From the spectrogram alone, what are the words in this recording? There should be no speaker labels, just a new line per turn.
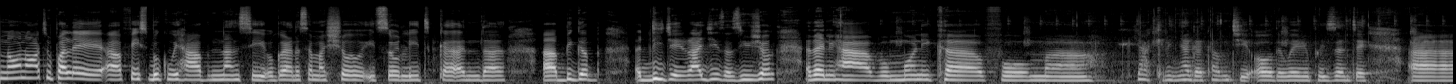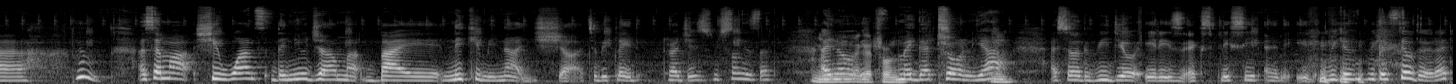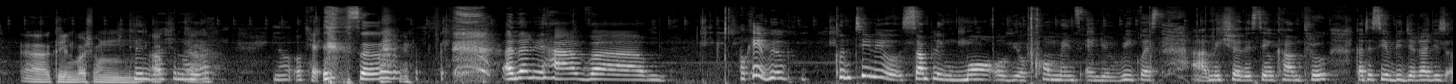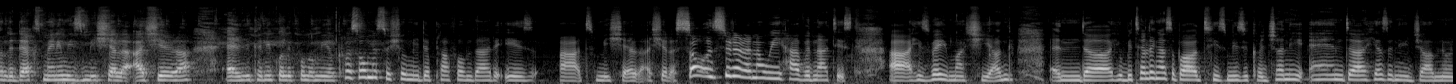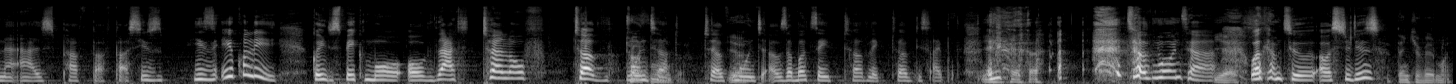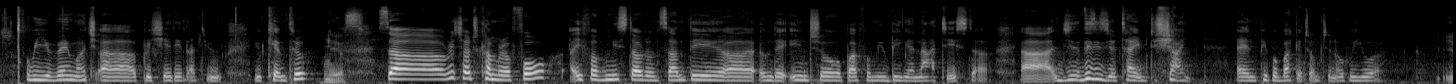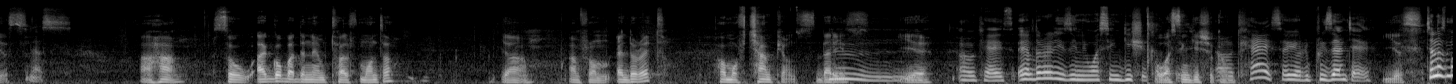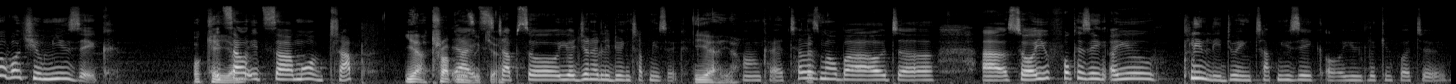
Naona watu pale uh, Facebook we have Nancy Ogoy anasema show it's so lit and uh, uh, big up uh, DJ Rajis as usual and then we have Monica from uh, yeah, Kirinyaga County all the way representing uh, hmm. Anasema she wants the new jam by Nicki Minaj uh, to be played Rajis which song is that?
Mm,
I know
Megatron.
Megatron yeah
Mm.
I saw the video it is explicit and it, we can we can still do it right
Uh, clean version.
clean version of
yeah.
No, okay. so, and then we have, um, okay, we'll continue sampling more of your comments and your requests. Uh, make sure they still come through. Courtesy of DJ Rajes on the decks. My name is Michelle Ashera, and you can equally follow me across all my social media platform. That is at Michelle Ashera. So in studio right now we have an artist. Uh, he's very much young, and uh, he'll be telling us about his musical journey. And uh, he has a new jam known as Puff Puff Pass. He's He's equally going to speak more of that 12, 12,
12
Monta.
Monta.
12
Yeah.
Monta. I was about to say 12, like 12 disciples.
Yeah.
12 Monta.
yes.
Welcome to our studios.
Thank you very much.
We very much uh, appreciate it that you, you came through.
Yes.
So reach out to camera four if I've missed out on something uh, on the intro, apart from you being an artist. Uh, uh, this is your time to shine and people back at home to know who you are.
Yes.
Yes.
Uh-huh. So I go by the name 12 Monta. Yeah. I'm from Eldoret, home of champions. That is,
Mm.
yeah.
Okay. So Eldoret is in Uasin Gishu County.
Uasin Gishu County.
Okay, so you're representing.
Yes.
Tell us more about your music.
Okay.
it's
yeah.
uh, it's uh, more of trap.
yeah, trap
yeah,
music.
it's
yeah.
trap. So you're generally doing trap music.
Yeah, yeah.
Okay. Tell us more about. Uh, uh, so are you focusing? Are you cleanly doing trap music, or are you looking for to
